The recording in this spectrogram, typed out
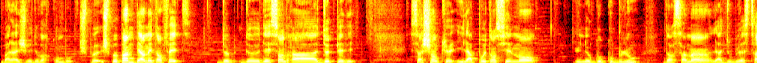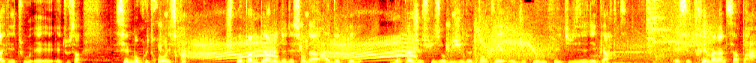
Bah là, je vais devoir combo. Je peux, peux pas me permettre, en fait, de, descendre à 2 de PV. Sachant qu'il a potentiellement une Goku Blue dans sa main, hein, la double strike et tout, et tout ça. C'est beaucoup trop risqué je peux pas me permettre de descendre à, d'autres PV. Donc là, je suis obligé de tanker et du coup, il me fait utiliser des cartes. Et c'est très malin de sa part.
